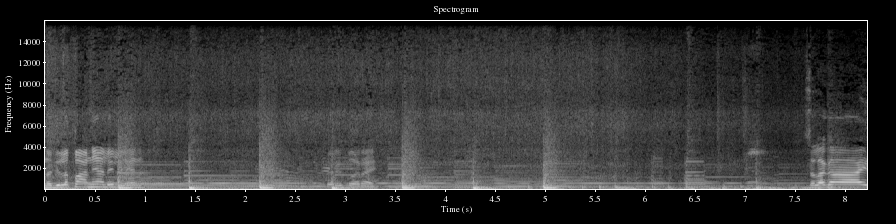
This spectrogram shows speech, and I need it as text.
नदीला पाणी आलेलं आहे ना. तरी बरं आहे. चला गाय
